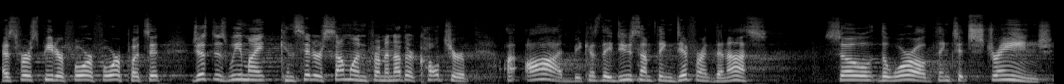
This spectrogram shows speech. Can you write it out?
As 1 Peter 4 4 puts it, just as we might consider someone from another culture uh, odd because they do something different than us, so the world thinks it strange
